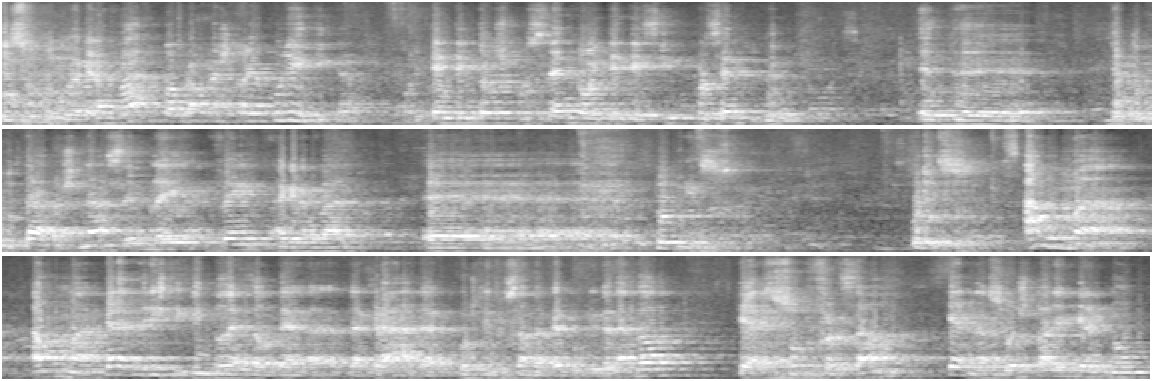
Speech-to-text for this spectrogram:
Isso tudo é gravado com a própria história política. 82% ou 85% de, de, de deputados na Assembleia vêm a gravar é, tudo isso. Por isso, há uma, característica intelectual da, da CRA, da Constituição da República de Angola, é a subversão, quer na sua história, quer no,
